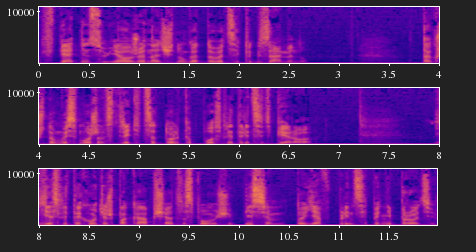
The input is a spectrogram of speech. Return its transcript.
В пятницу я уже начну готовиться к экзамену. Так что мы сможем встретиться только после 31-го. Если ты хочешь пока общаться с помощью писем, то я в принципе не против.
